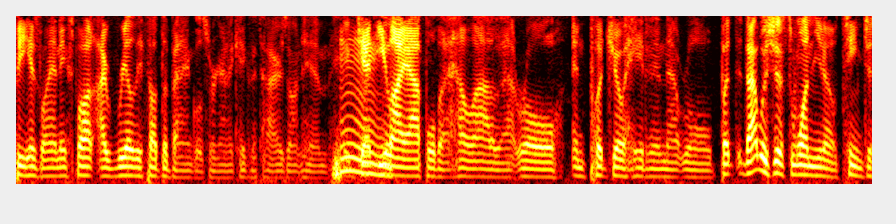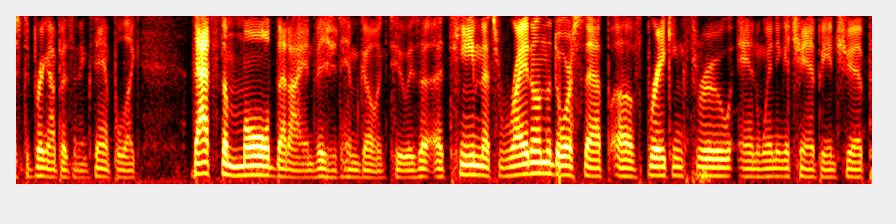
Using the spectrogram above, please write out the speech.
be his landing spot? I really thought the Bengals were going to kick the tires on him and get hmm. Eli Apple the hell out of that role and put Joe Haden in that role. But that was just one, you know, team just to bring up as an example. Like that's the mold that I envisioned him going to is a, a team that's right on the doorstep of breaking through and winning a championship.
